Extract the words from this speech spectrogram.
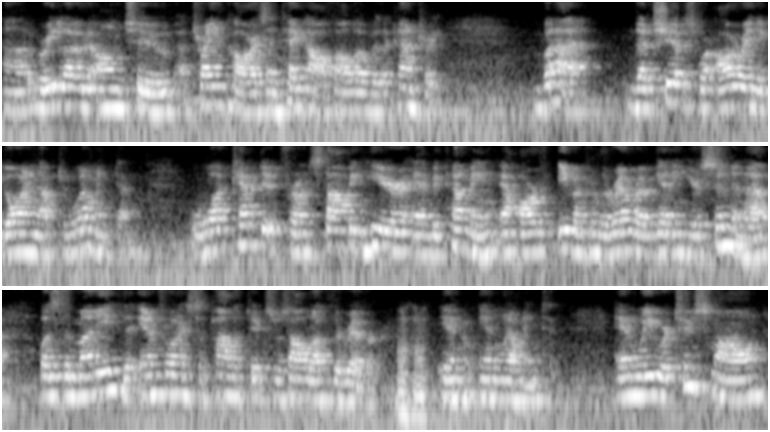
uh, reload onto uh, train cars, and take off all over the country but the ships were already going up to Wilmington. What kept it from stopping here and becoming, or even from the railroad getting here soon enough, was the money, the influence of politics was all up the river mm-hmm. in, in Wilmington. And we were too small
